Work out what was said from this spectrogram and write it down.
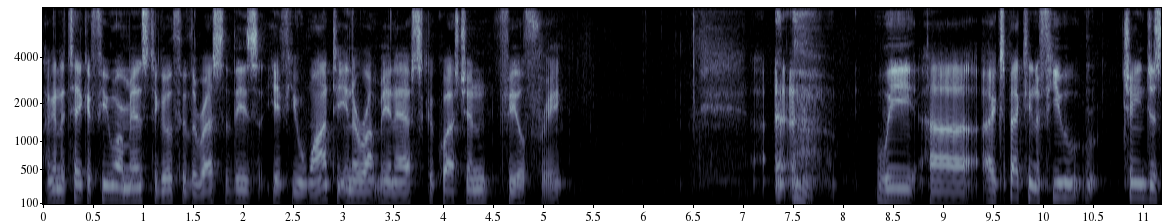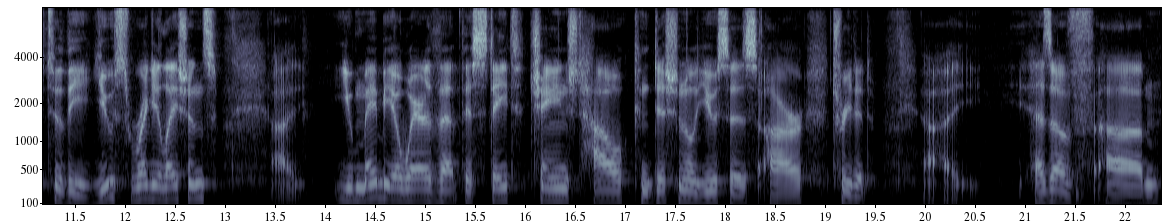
I'm going to take a few more minutes to go through the rest of these. If you want to interrupt me and ask a question, feel free. we uh, are expecting a few changes to the use regulations. Uh, you may be aware that the state changed how conditional uses are treated. As of um,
